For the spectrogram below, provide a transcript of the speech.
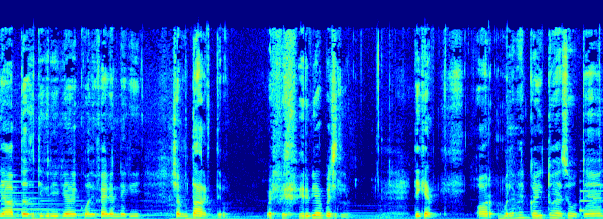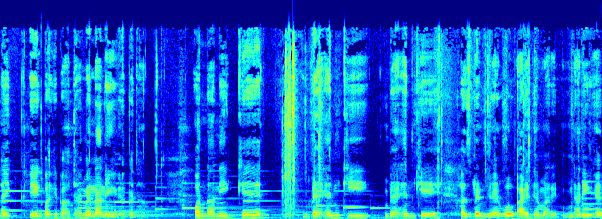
या आप दस डिग्री का क्वालिफाई करने की क्षमता रखते हो। बट फिर भी आप कुछ नहीं हो। ठीक है? और मतलब कई तो ऐसे होते हैं लाइक एक बार की बात है, मैं नानी के घर पे था। और नानी के बहन की, बहन के हस्बैंड जो है, वो आए थे हमारे, नानी के घर।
